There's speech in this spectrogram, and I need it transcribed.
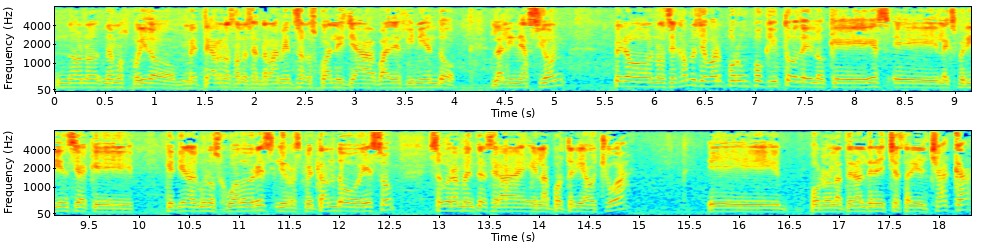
no, no, no, hemos podido meternos a los entrenamientos en los cuales ya va definiendo la alineación, pero nos dejamos llevar por un poquito de lo que es eh, la experiencia que, que tienen algunos jugadores y respetando eso, seguramente será en la portería Ochoa, eh, por la lateral derecha estaría el Chaca,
